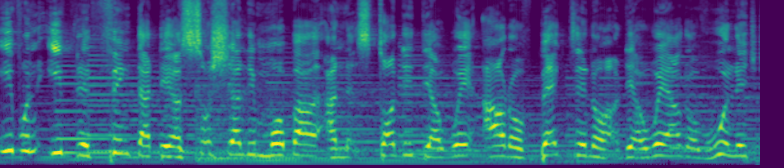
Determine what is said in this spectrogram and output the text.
even if they think that they are socially mobile and study their way out of Beckton or their way out of Woolwich,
